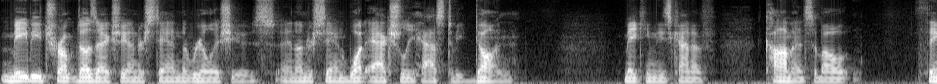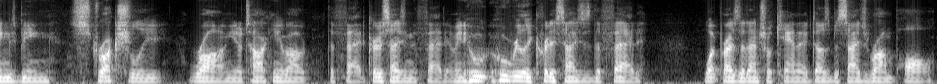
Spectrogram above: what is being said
maybe Trump does actually understand the real issues and understand what actually has to be done, making these kind of comments about things being structurally wrong. You know, talking about the Fed, criticizing the Fed. I mean, who who really criticizes the Fed? What presidential candidate does besides Ron Paul?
